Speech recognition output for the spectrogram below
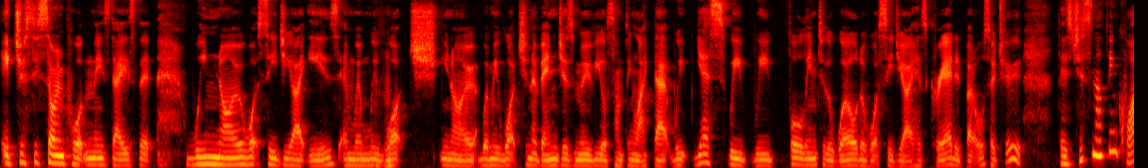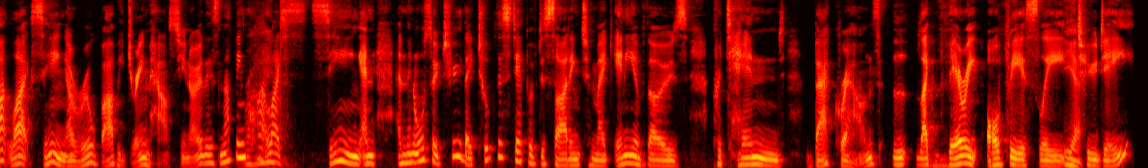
it just is so important these days that we know what CGI is. And when we Mhm. watch, you know, when we watch an Avengers movie or something like that, we, yes, we, we, fall into the world of what CGI has created, but also too, there's just nothing quite like seeing a real Barbie dream house, you know? There's nothing quite like seeing and and then also too, they took the step of deciding to make any of those pretend backgrounds like very obviously Yeah. 2D.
